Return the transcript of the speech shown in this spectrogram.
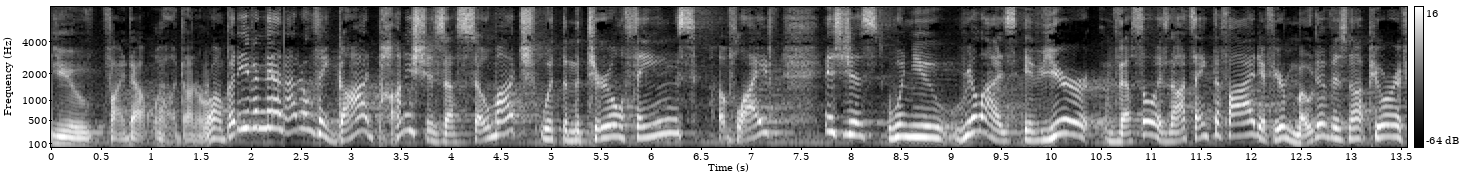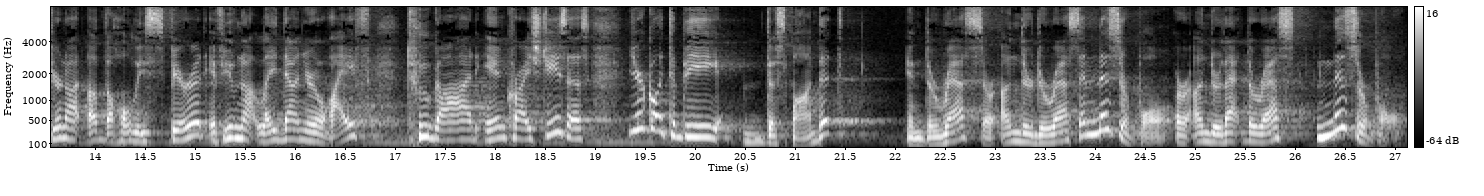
you find out, well, I've done it wrong. But even then, I don't think God punishes us so much with the material things of life. It's just when you realize if your vessel is not sanctified, if your motive is not pure, if you're not of the Holy Spirit, if you've not laid down your life to God in Christ Jesus, you're going to be despondent, in duress or under duress, and miserable, or under that duress, miserable,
